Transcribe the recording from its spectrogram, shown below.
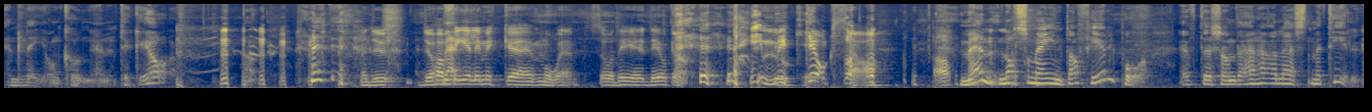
än Lejonkungen, tycker jag. Men du, du har Men- fel i mycket, Moe. Så det, det är okej. I mycket också! Ja. Men något som jag inte har fel på, eftersom det här har jag läst mig till.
